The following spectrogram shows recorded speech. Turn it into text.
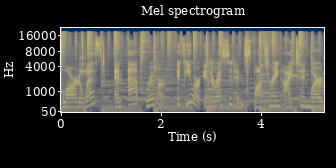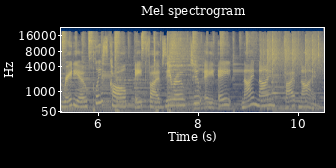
Florida West, and App River. If you are interested in sponsoring I-10 Wired Radio, please call 850 288 9959.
